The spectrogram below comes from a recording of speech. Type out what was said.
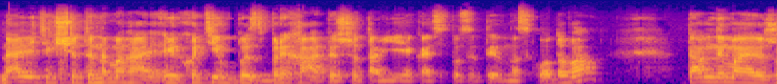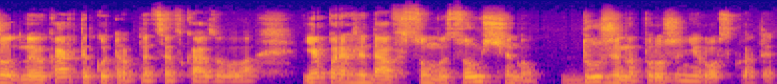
навіть якщо ти намагаєш і хотів би збрехати, що там є якась позитивна складова, там немає жодної карти, котра б на це вказувала. Я переглядав Суми Сумщину, дуже напружені розклади.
